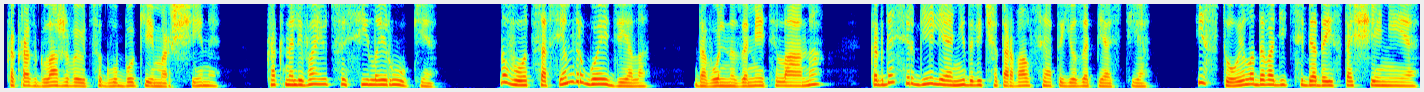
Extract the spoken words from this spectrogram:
как разглаживаются глубокие морщины, как наливаются силой руки. «Ну вот, совсем другое дело», — довольно заметила она, когда Сергей Леонидович оторвался от ее запястья. И стоило доводить себя до истощения.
